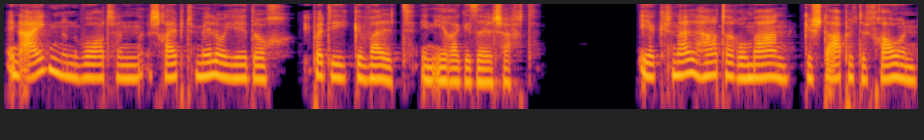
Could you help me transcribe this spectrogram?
In eigenen Worten schreibt Mello jedoch über die Gewalt in ihrer Gesellschaft. Ihr knallharter Roman Gestapelte Frauen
